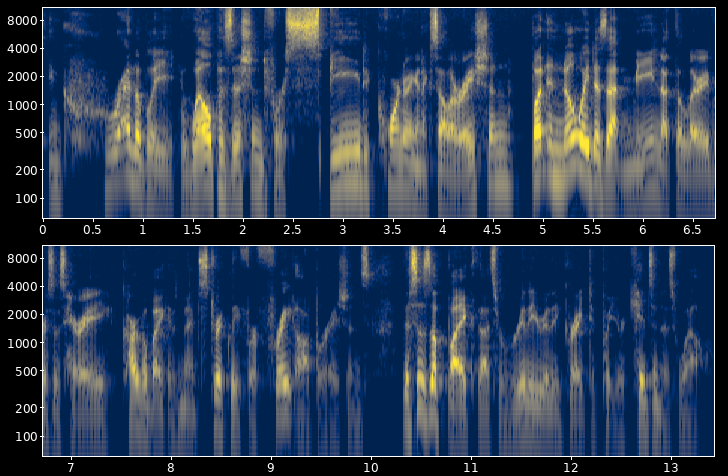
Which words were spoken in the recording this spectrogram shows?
incredibly well positioned for speed, cornering, and acceleration. But in no way does that mean that the Larry versus Harry cargo bike is meant strictly for freight operations. This is a bike that's really, really great to put your kids in as well.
